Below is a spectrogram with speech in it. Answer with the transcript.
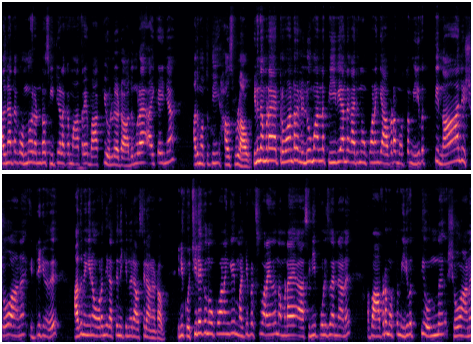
അതിനകത്തൊക്കെ ഒന്നോ രണ്ടോ സീറ്റുകളൊക്കെ മാത്രമേ ബാക്കിയുള്ളൂ കേട്ടോ. അതും കൂടെ ആയിക്കഴിഞ്ഞാൽ അത് മൊത്തത്തിൽ ഹൗസ്ഫുൾ ആവും. ഇനി നമ്മുടെ ട്രിവാൻഡ്ര ലുലുമാളിലെ പി വി ആറിന്റെ കാര്യം നോക്കുവാണെങ്കിൽ അവിടെ മൊത്തം ഇരുപത്തിനാല് ഷോ ആണ് ഇട്ടിരിക്കുന്നത്. അതും ഇങ്ങനെ ഓറഞ്ച് കത്തി നിൽക്കുന്ന ഒരു അവസ്ഥയിലാണ് കേട്ടോ. ഇനി കൊച്ചിയിലേക്ക് നോക്കുവാണെങ്കിൽ മൾട്ടിപ്ലക്സ് പറയുന്നത് നമ്മുടെ സിനി പോളിസ് തന്നെയാണ്. അപ്പോൾ അവിടെ മൊത്തം ഇരുപത്തി ഒന്ന് ഷോ ആണ്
